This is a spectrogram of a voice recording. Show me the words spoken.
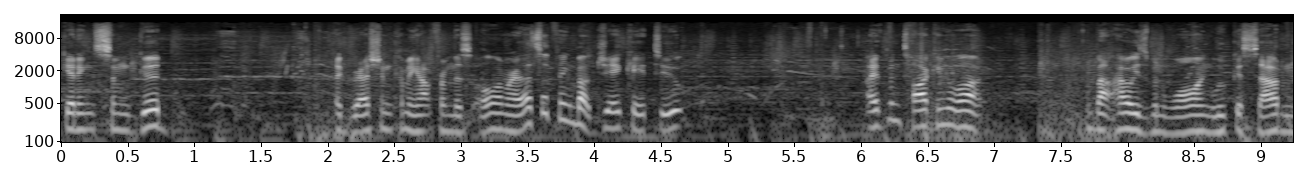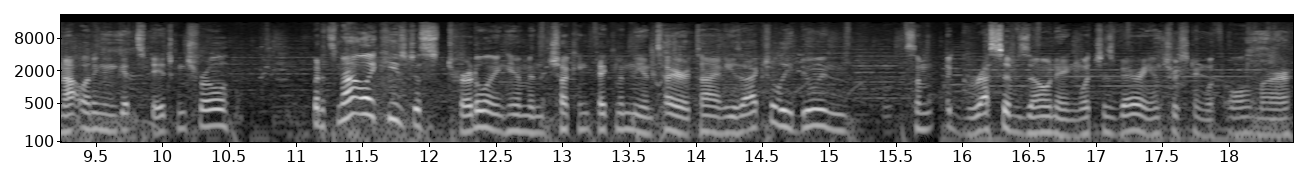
getting some good aggression coming out from this Olimar. That's the thing about JK too. I've been talking a lot about how he's been walling Lucas out and not letting him get stage control. But it's not like he's just turtling him and chucking Pikmin the entire time. He's actually doing some aggressive zoning, which is very interesting with Olimar.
